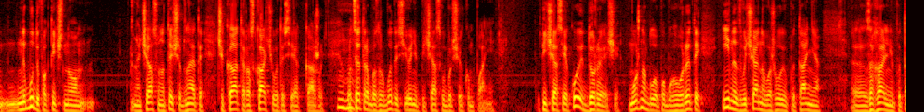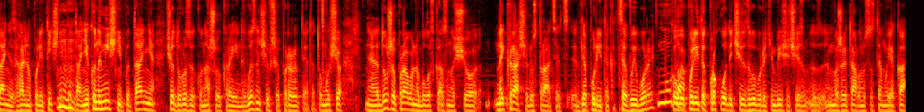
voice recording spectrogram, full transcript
не буде фактично часу на те, щоб знаєте, чекати, розкачуватися, як кажуть. Оце треба зробити сьогодні під час виборчої кампанії. Під час якої, до речі, можна було б обговорити і надзвичайно важливі питання, е, загальні питання, загальнополітичні питання, економічні питання щодо розвитку нашої країни, визначивши пріоритети. Тому що е, дуже правильно було сказано, що найкраща ілюстрація для політика це вибори, Ну, коли так. політик проходить через вибори, тим більше через е, мажоритарну систему, яка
